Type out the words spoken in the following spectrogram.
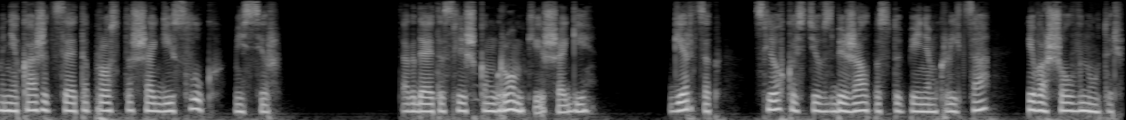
Мне кажется, это просто шаги слуг, миссир. Тогда это слишком громкие шаги. Герцог с легкостью взбежал по ступеням крыльца и вошел внутрь.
